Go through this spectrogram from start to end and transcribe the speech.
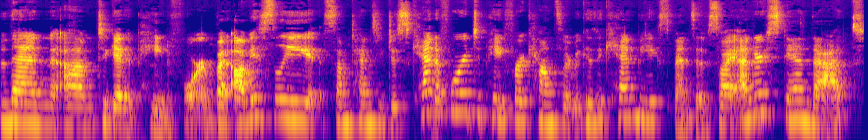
than um, to get it paid for. But obviously, sometimes you just can't afford to pay for a counselor because it can be expensive. So I understand that.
